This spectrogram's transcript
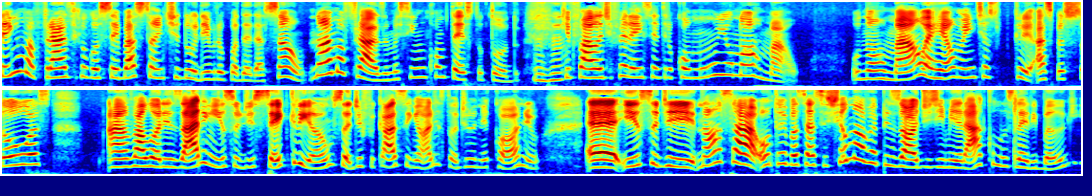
Tem uma frase que eu gostei bastante do livro Poder da Ação. Não é uma frase, mas sim um contexto todo. Uhum. Que fala a diferença entre o comum e o normal. O normal é realmente as, as pessoas a valorizarem isso de ser criança, de ficar assim, olha, estou de unicórnio. É, isso de, nossa, ontem você assistiu o novo episódio de Miraculous Ladybug?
